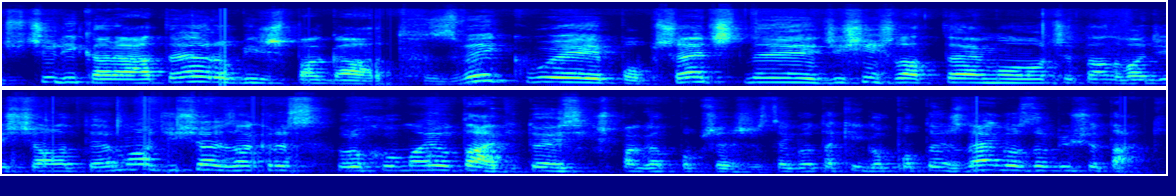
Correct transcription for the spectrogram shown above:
ćwiczyli karate, robili szpagat zwykły, poprzeczny 10 lat temu, czy tam 20 lat temu, a dzisiaj zakres ruchu mają taki, to jest ich szpagat poprzeczny. Z tego takiego potężnego zrobił się taki.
